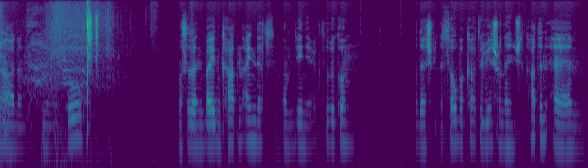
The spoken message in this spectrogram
Ja, dann so. Muss er seine beiden Karten einsetzen, um den hier wegzubekommen. Oder er spielt eine Zauberkarte, wie er schon seine Karten, ähm,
